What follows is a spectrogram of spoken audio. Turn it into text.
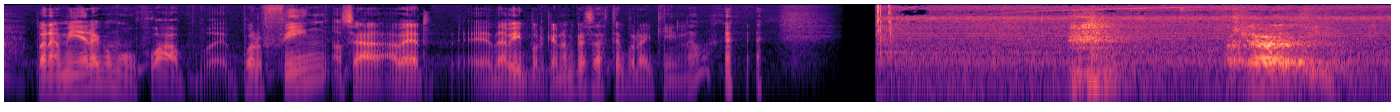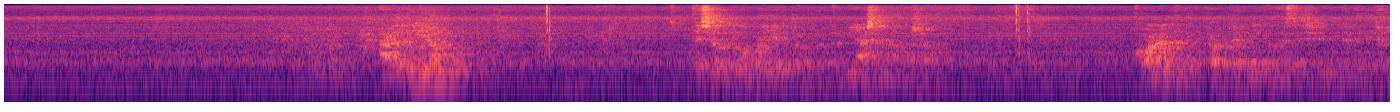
para mí era como, wow, por fin, o sea, a ver, eh, David, ¿por qué no empezaste por aquí, no? Quiero hablar. Arduino es el último proyecto que lo terminé la semana pasada con el director técnico de este servicio le dije,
